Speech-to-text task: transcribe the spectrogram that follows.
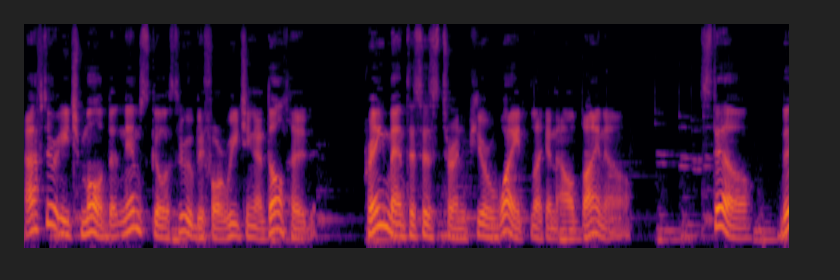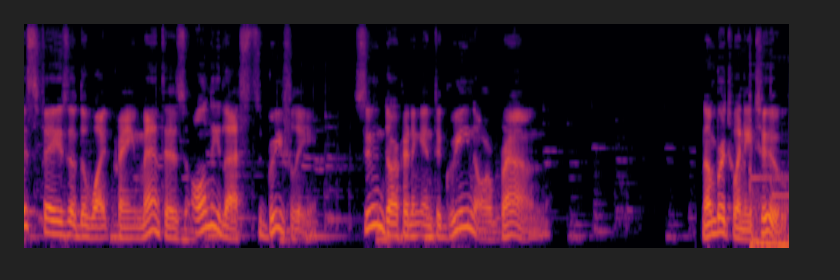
After each molt that nymphs go through before reaching adulthood, Praying mantises turn pure white like an albino. Still, this phase of the white praying mantis only lasts briefly, soon darkening into green or brown. Number 22.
